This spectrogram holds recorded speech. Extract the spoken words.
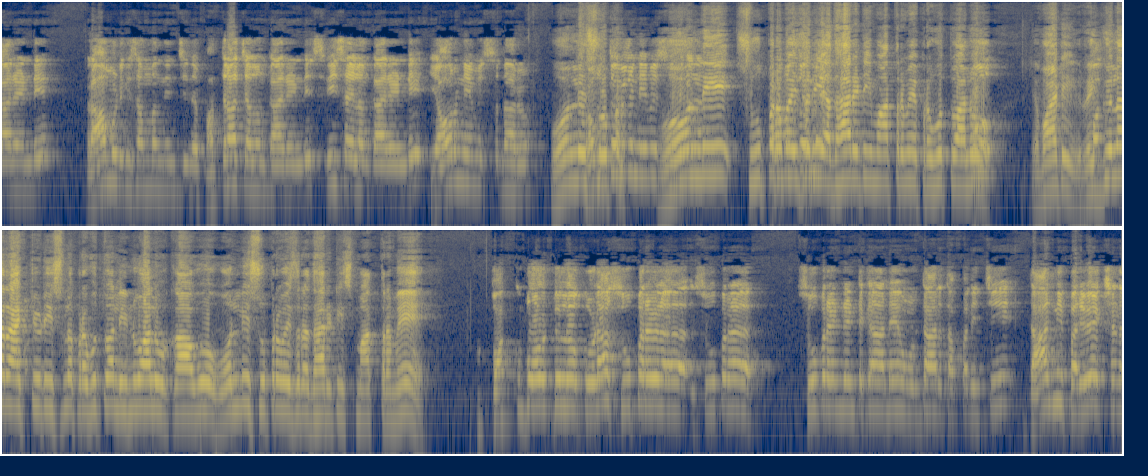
కానివ్వండి రాముడికి సంబంధించిన భద్రాచలం కానివ్వండి శ్రీశైలం కానివ్వండి ఎవరు నియమిస్తున్నారు? Only super only. Supervisory authority మాత్రమే ప్రభుత్వాలు. వాటి రెగ్యులర్ యాక్టివిటీస్లో ప్రభుత్వాలు ఇన్వాల్వ్ కావు. ఓన్లీ సూపర్వైజర్ అథారిటీస్ మాత్రమే. వక్ బోర్డులో కూడా సూపర్ సూపర్ సూపరింటెండెంట్ గానే ఉంటారు తప్పనిచ్చి దాన్ని పర్యవేక్షణ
